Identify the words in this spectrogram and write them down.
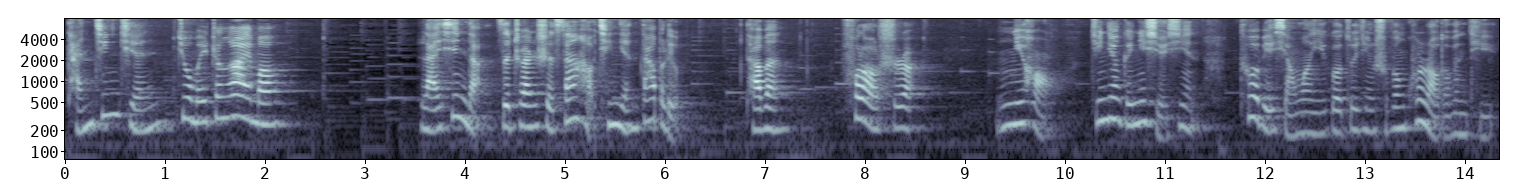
谈金钱就没真爱吗？来信的自称是三好青年 W。他问：“傅老师，你好，今天给你写信，特别想问一个最近十分困扰的问题。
